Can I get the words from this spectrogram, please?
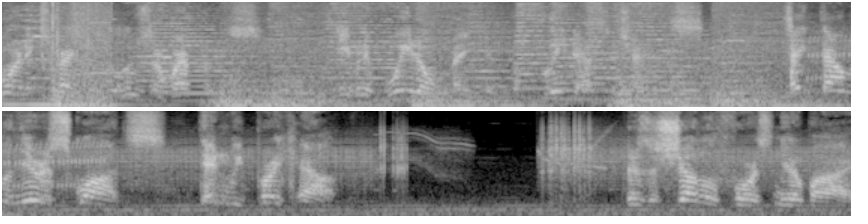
Weren't expecting to lose their weapons. Even if we don't make it, the fleet has a chance. Take down the nearest squads, then we break out. There's a shuttle force nearby.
